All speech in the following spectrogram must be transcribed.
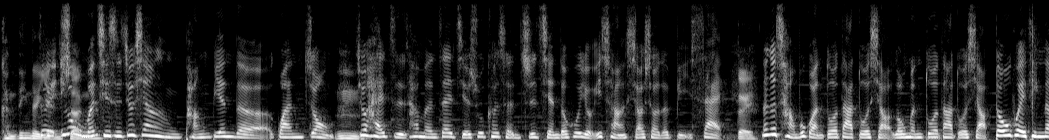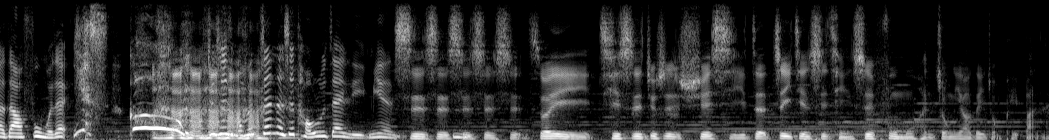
肯定的对，眼神。因为我们其实就像旁边的观众，嗯就孩子他们在结束课程之前都会有一场小小的比赛，对那个场不管多大多小，龙门多大多小，都会听得到父母在 yes go，就是我们真的是投入在里面。是是是是是，所以其实就是学习的这一件事情是父母很重要的一种陪伴呢。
